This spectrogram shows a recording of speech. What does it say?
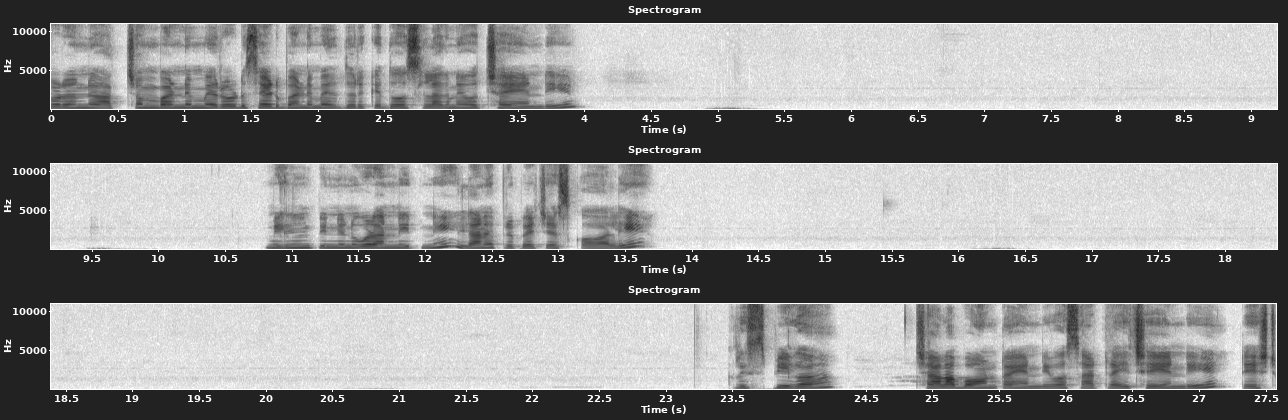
చూడండి అచ్చం బండి మీద రోడ్డు సైడ్ బండి మీద దొరికే దోశలాగానే వచ్చాయండి. మిగిలిన పిండిని కూడా అన్నిటిని ఇలానే ప్రిపేర్ చేసుకోవాలి. క్రిస్పీగా చాలా బాగుంటాయండి. ఒకసారి ట్రై చేయండి. టేస్ట్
